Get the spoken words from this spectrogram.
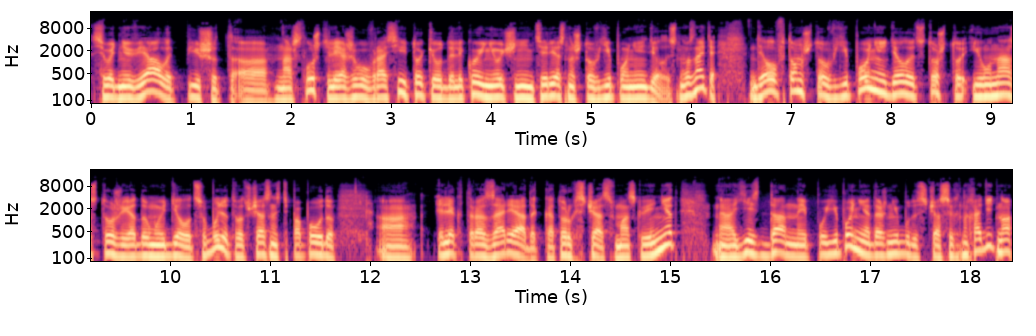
сегодня Виалы пишет э, наш слушатель, я живу в России, Токио далеко и не очень интересно, что в Японии делается. Но, знаете, дело в том, что в Японии делается то, что и у нас тоже, я думаю, делаться будет. Вот, в частности, по поводу э, электрозарядок, которых сейчас в Москве нет. Э, есть данные по Японии, я даже не буду сейчас их находить, но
